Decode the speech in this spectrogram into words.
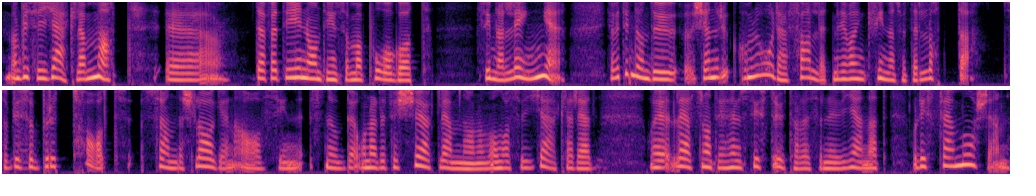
man blir så jäkla matt. Eh, därför att det är någonting som har pågått så himla länge. Jag vet inte om du känner, kommer du ihåg det här fallet? Men det var en kvinna som hette Lotta som blev så brutalt sönderslagen av sin snubbe. Hon hade försökt lämna honom och hon var så jäkla rädd. Och jag läste någonting, hennes syster uttalade sig nu igen, att, och det är fem år sedan,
